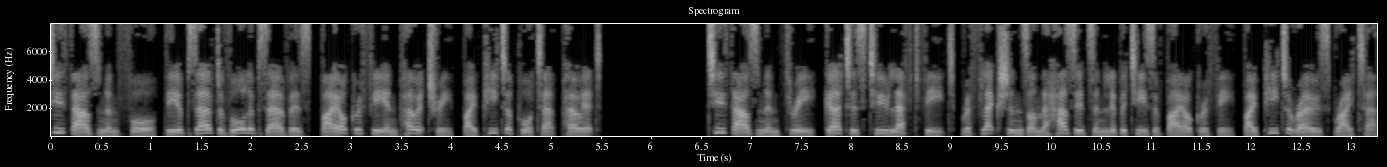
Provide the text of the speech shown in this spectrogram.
2004, The Observed of All Observers, Biography in Poetry, by Peter Porter poet. 2003, Goethe's Two Left Feet, Reflections on the Hazards and Liberties of Biography, by Peter Rose writer.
